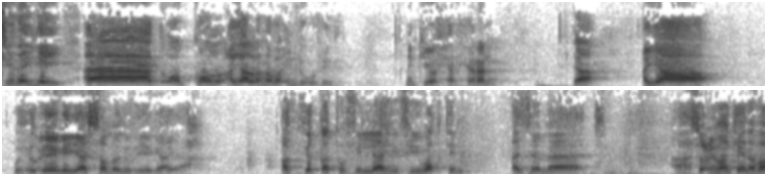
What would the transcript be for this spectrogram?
shidayey aad u kul ayaa la rabaa in lagu rido ninkii oo xirxiran ya ayaa wuxuu eegayaa samaduu eegayaa athiqatu fi fi waqti azamaat. Ha soo cimaankeena ma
